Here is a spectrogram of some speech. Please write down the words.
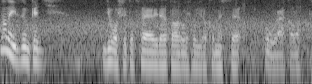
Na nézzünk egy gyorsított felvételt arról, hogy hogy rakom össze órák alatt.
